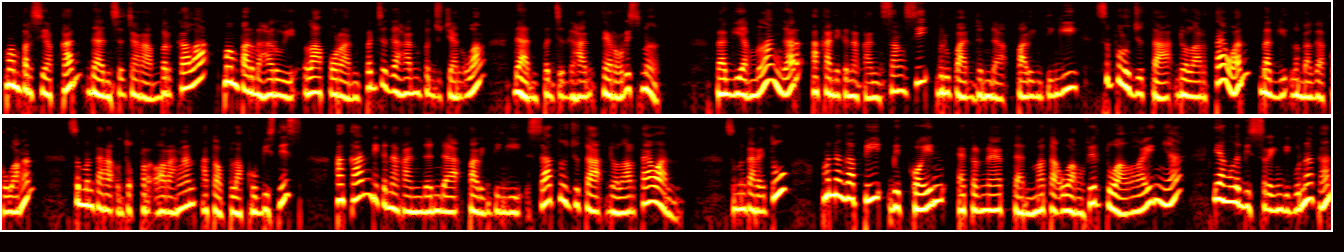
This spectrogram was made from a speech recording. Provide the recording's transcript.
mempersiapkan dan secara berkala memperbaharui laporan pencegahan pencucian uang dan pencegahan terorisme. Bagi yang melanggar akan dikenakan sanksi berupa denda paling tinggi 10 juta dolar Taiwan bagi lembaga keuangan, sementara untuk perorangan atau pelaku bisnis akan dikenakan denda paling tinggi 1 juta dolar Taiwan. Sementara itu, menanggapi Bitcoin, Ethernet, dan mata uang virtual lainnya yang lebih sering digunakan,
